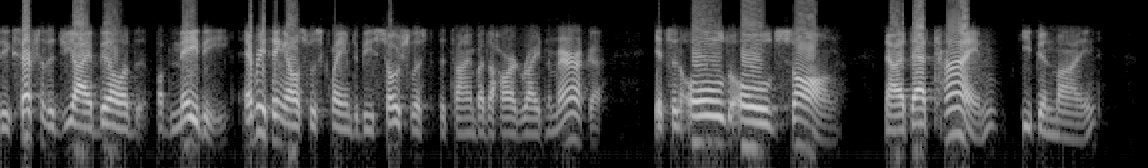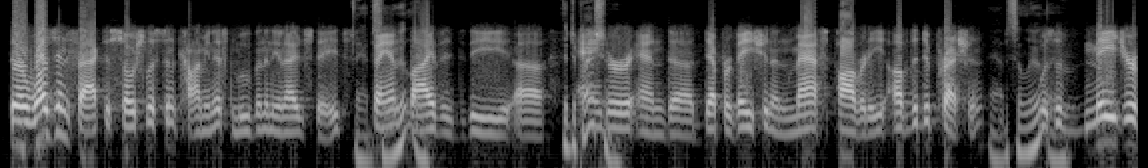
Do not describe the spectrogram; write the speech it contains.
the exception of the GI Bill, maybe everything else was claimed to be socialist at the time by the hard right in America. It's an old, old song. Now, at that time, keep in mind, there was in fact a socialist and communist movement in the United States, Absolutely. fanned by the the, uh, The Depression. anger and uh, deprivation and mass poverty of the Depression Absolutely. was a major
